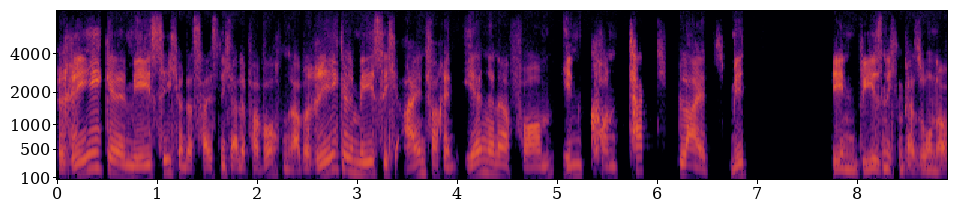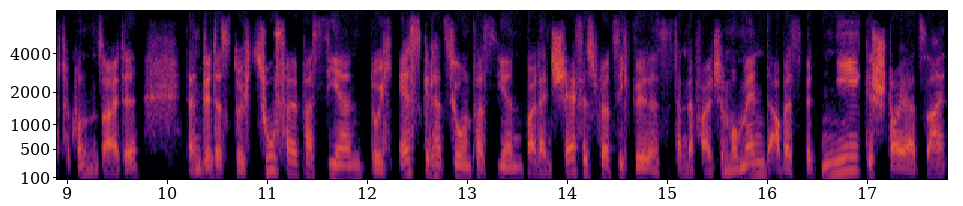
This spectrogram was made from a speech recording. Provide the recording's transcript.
regelmäßig, und das heißt nicht alle paar Wochen, aber regelmäßig einfach in irgendeiner Form in Kontakt bleibt mit den wesentlichen Personen auf der Kundenseite, dann wird es durch Zufall passieren, durch Eskalation passieren, weil dein Chef es plötzlich will, es ist dann der falsche Moment, aber es wird nie gesteuert sein.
